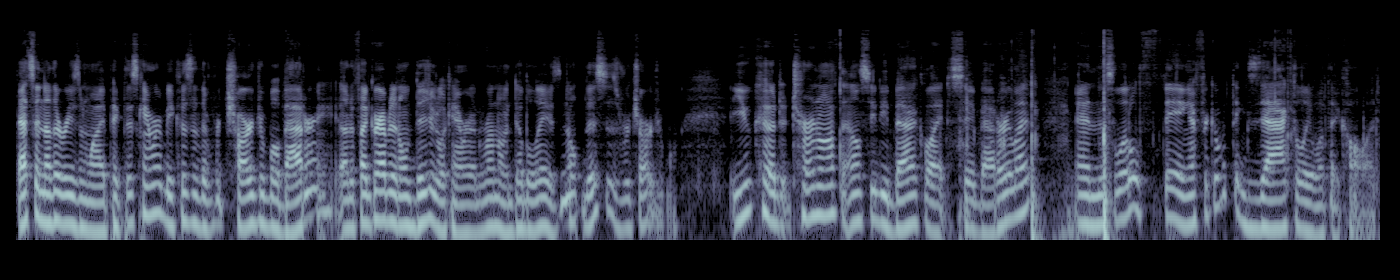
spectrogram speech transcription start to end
That's another reason why I picked this camera, because of the rechargeable battery. And if I grabbed an old digital camera and run on double A's, nope, this is rechargeable. You could turn off the LCD backlight to save battery life, and this little thing, I forget what exactly what they call it,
